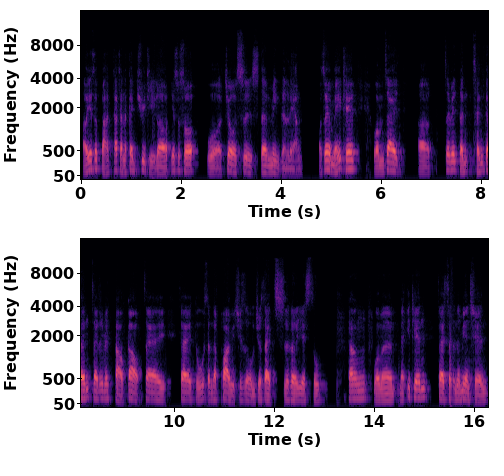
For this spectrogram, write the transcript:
啊，耶稣把他讲的更具体了。耶稣说：“我就是生命的粮。”，所以每一天我们在呃这边等陈根，在这边祷告，在。在读神的话语，其实我们就在吃喝耶稣。当我们每一天在神的面前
